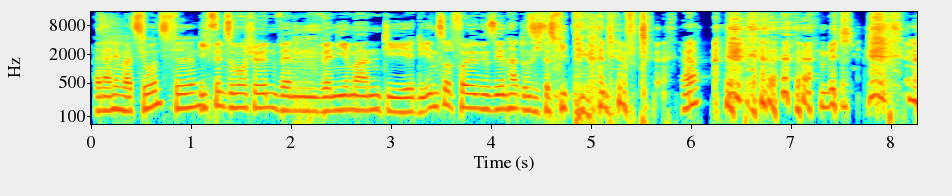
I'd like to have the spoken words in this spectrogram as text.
ein Animationsfilm. Ich finde es immer schön, wenn, wenn jemand die, die Insert-Folge gesehen hat und sich das Feedback annimmt. Ja? Nicht?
